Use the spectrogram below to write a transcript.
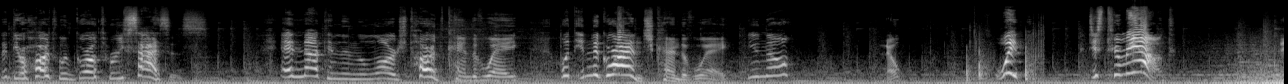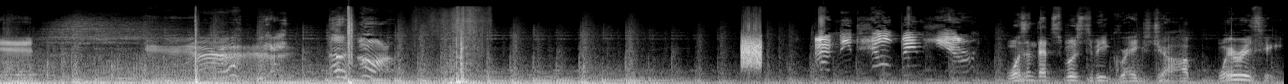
that your heart would grow three sizes. And not in an enlarged heart kind of way, but in the grunge kind of way, you know? Nope. Wait! Just hear me out! Nah. Uh, uh. I need help in here! Wasn't that supposed to be Greg's job? Where is he?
